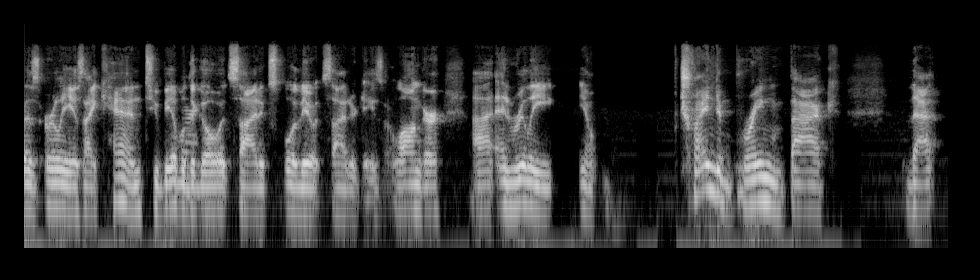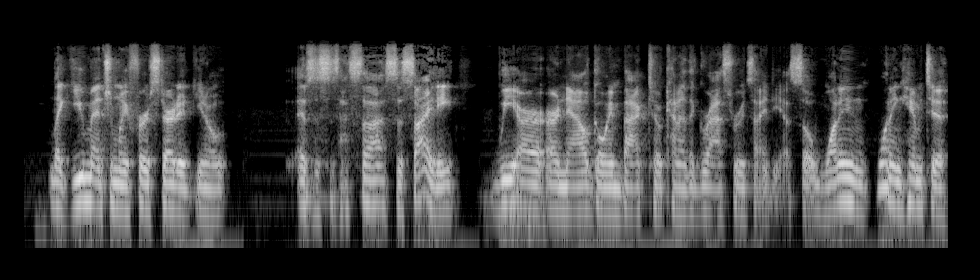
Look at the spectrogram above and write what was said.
as early as I can to be able to go outside, explore the outside, or days are longer, uh, and really you know trying to bring back that like you mentioned when we first started. You know, as a society we are, are now going back to kind of the grassroots idea. So wanting wanting him to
